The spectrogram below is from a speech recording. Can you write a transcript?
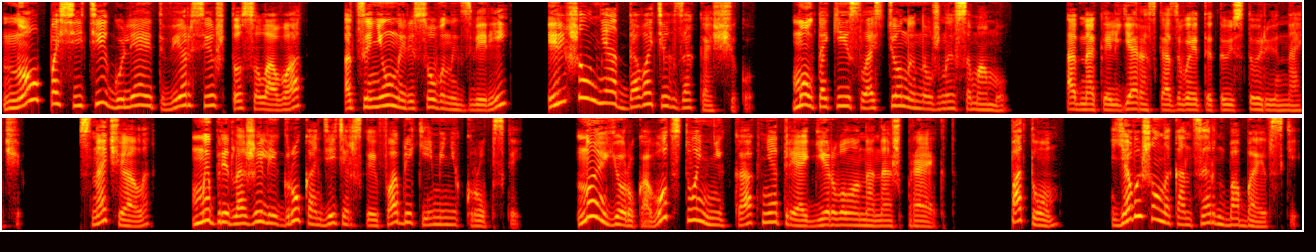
но по сети гуляет версия, что Салават оценил нарисованных зверей и решил не отдавать их заказчику. Мол, такие сластены нужны самому. Однако Илья рассказывает эту историю иначе. Сначала мы предложили игру кондитерской фабрики имени Крупской, но ее руководство никак не отреагировало на наш проект. Потом я вышел на концерн «Бабаевский».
